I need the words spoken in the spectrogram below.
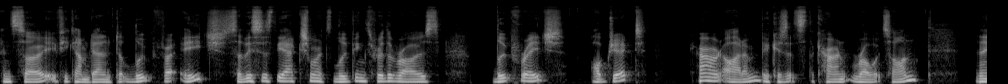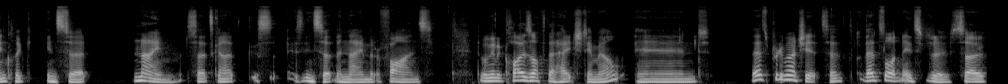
And so if you come down to loop for each, so this is the action where it's looping through the rows, loop for each object, current item because it's the current row it's on, and then click insert name. So it's going to insert the name that it finds. Then we're going to close off that HTML and that's pretty much it. So that's all it needs to do. So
